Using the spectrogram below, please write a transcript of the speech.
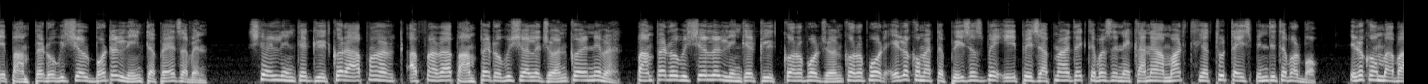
এই পাম্পের অফিসিয়াল বোর্ডের লিঙ্কটা পেয়ে যাবেন। সেই লিঙ্কে ক্লিক করে আপনার আপনারা পাম্পের অফিসিয়ালে জয়েন করে নেবেন। পাম্পের অফিসিয়ালের লিঙ্কে ক্লিক করার পর জয়েন করার পর এরকম একটা পেজ আসবে। এই পেজ আপনারা দেখতে পাচ্ছেন, এখানে আমার তিয়াত্তরটা স্পিন দিতে পারব। এরকম ভাবে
